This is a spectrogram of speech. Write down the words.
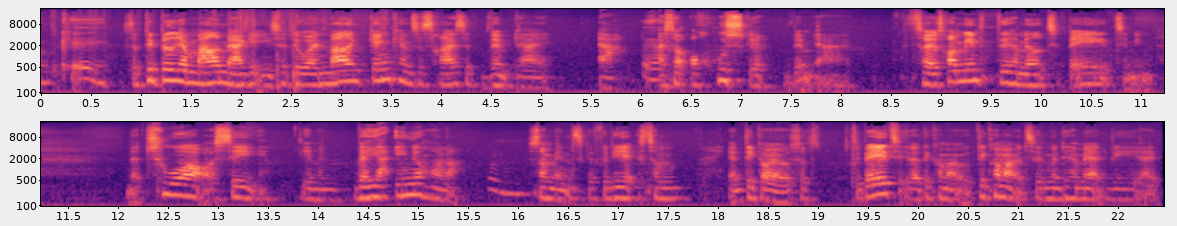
Okay. Så det bed jeg meget mærke i. Så det var en meget genkendelsesrejse, hvem jeg er. Ja. Altså at huske, hvem jeg er. Så jeg tror, jeg mente det her med tilbage til min natur og se, jamen, hvad jeg indeholder Mm. som menneske. Fordi jeg, som, ja, det går jeg jo så tilbage til, eller det kommer, jo, det kommer jo til, men det her med, at vi er et,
